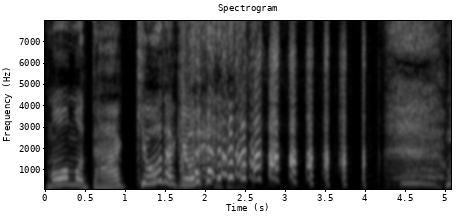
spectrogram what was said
もうもう妥協妥協で 本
